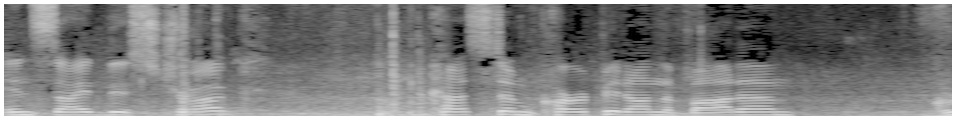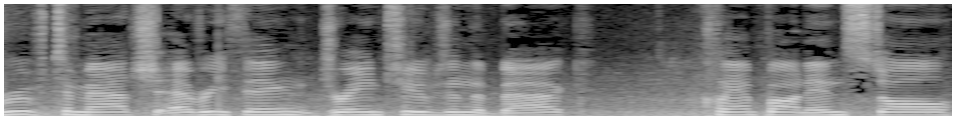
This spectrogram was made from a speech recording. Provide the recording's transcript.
inside this truck. Custom carpet on the bottom. Groove to match everything. Drain tubes in the back. Clamp on install.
